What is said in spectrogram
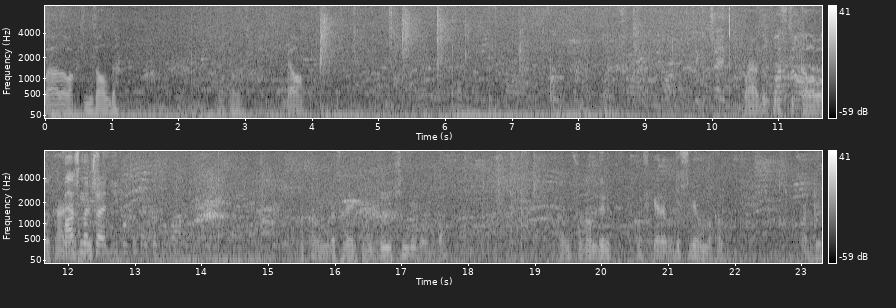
Bayağı da vaktimizi aldı. Bakalım. Devam. Bayağı da turistik kalabalık her yer turist. Bakalım burası neresi? Bu, bunun içindeydi o bu da. Bakalım şuradan dönüp başka yere geçiliyor mu bakalım. Hadi.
